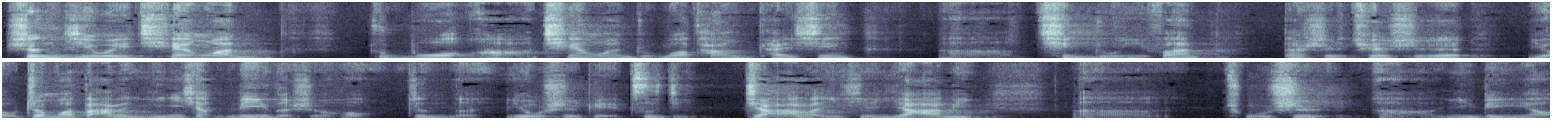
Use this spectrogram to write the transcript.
升级为千万主播啊，千万主播他很开心啊，庆祝一番。但是确实有这么大的影响力的时候，真的又是给自己加了一些压力啊，处事啊一定要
